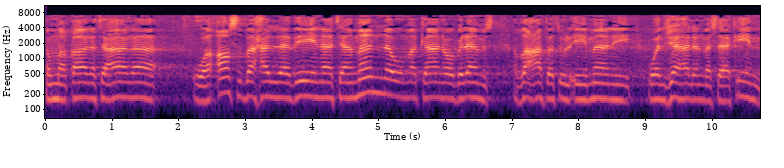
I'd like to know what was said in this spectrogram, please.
ثم قال تعالى وأصبح الذين تمنوا مكانه بالأمس ضعفة الإيمان والجهل المساكين.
